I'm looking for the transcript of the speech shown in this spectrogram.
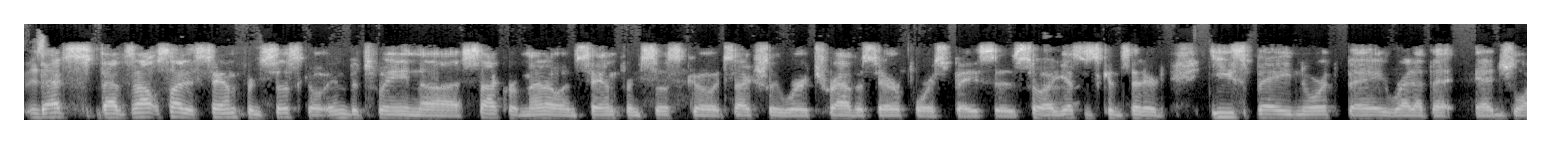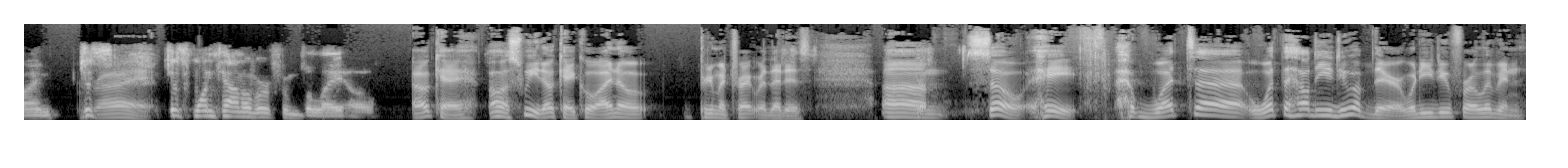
that's that- that's outside of San Francisco, in between uh, Sacramento and San Francisco. It's actually where Travis Air Force Base is. So I guess it's considered East Bay, North Bay, right at that edge line. Just right. just one town over from Vallejo. Okay. Oh, sweet. Okay, cool. I know pretty much right where that is. Um, so, hey, what uh, what the hell do you do up there? What do you do for a living?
